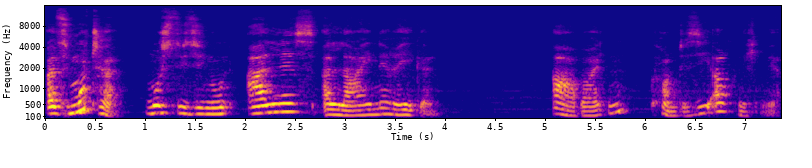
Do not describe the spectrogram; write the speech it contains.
Als Mutter musste sie nun alles alleine regeln. Arbeiten konnte sie auch nicht mehr,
